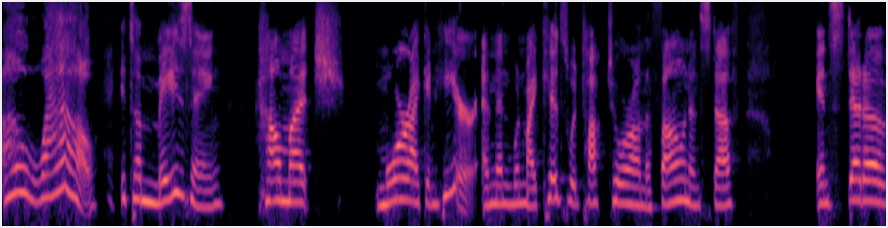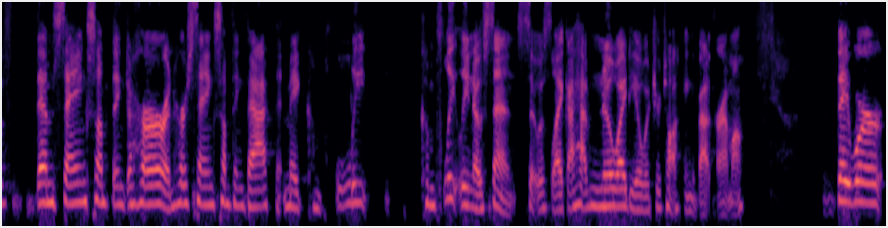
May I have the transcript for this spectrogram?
oh wow. It's amazing how much more i can hear. And then when my kids would talk to her on the phone and stuff instead of them saying something to her and her saying something back that made complete completely no sense. It was like i have no idea what you're talking about grandma. They were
